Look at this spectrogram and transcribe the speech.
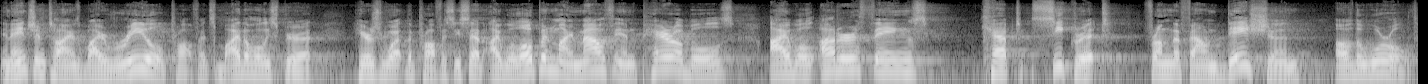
in ancient times by real prophets, by the Holy Spirit Here's what the prophecy said I will open my mouth in parables, I will utter things kept secret from the foundation of the world.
